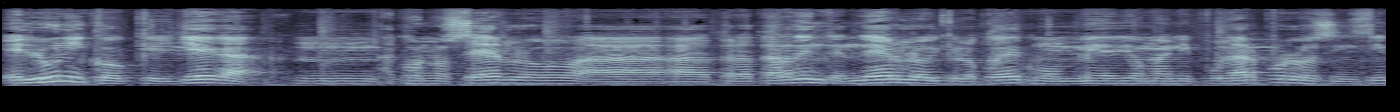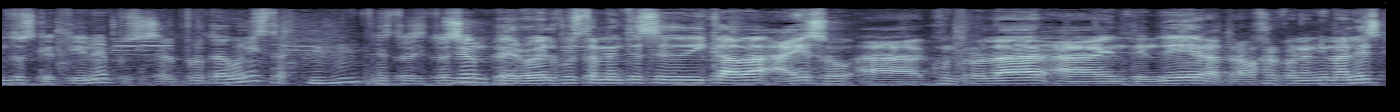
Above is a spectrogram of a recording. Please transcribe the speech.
El único que llega mm, a conocerlo, a, a tratar de entenderlo y que lo puede como medio manipular por los instintos que tiene, pues es el protagonista en esta situación. Pero él justamente se dedicaba a eso, a controlar, a entender, a trabajar con animales,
